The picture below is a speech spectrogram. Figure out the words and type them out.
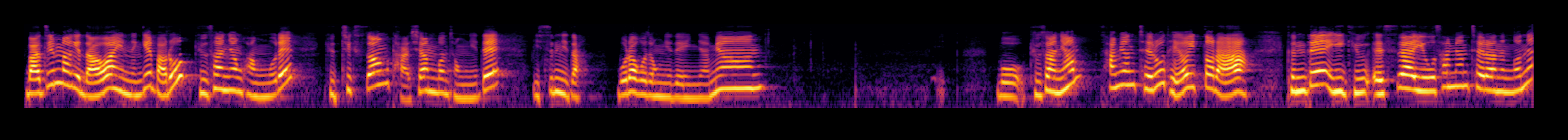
마지막에 나와 있는 게 바로 규산형 광물의 규칙성 다시 한번 정리돼 있습니다. 뭐라고 정리되어 있냐면 뭐 규산염 삼연체로 되어 있더라. 근데 이 규, SiO 삼연체라는 거는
